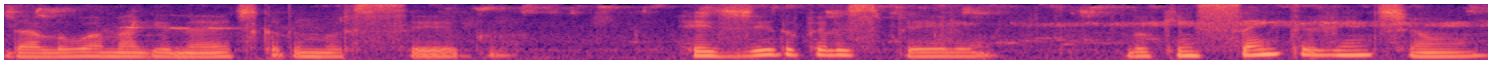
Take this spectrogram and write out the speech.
da lua magnética do morcego, regido pelo espelho do Kim 121,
